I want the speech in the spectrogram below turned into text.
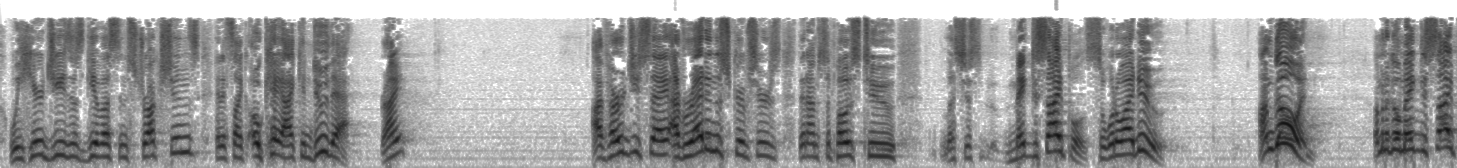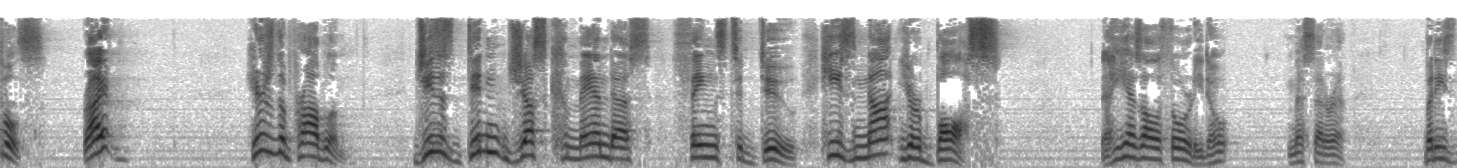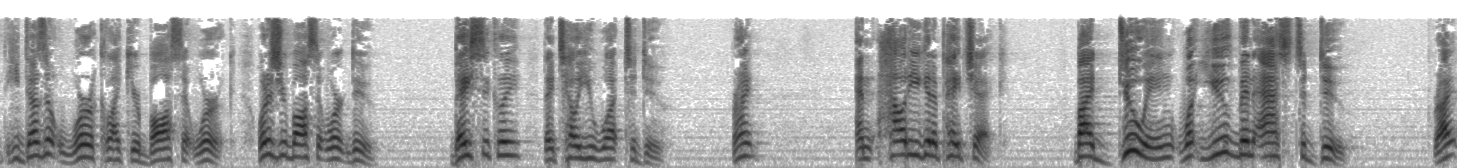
We hear Jesus give us instructions, and it's like, okay, I can do that, right? I've heard you say, I've read in the scriptures that I'm supposed to, let's just make disciples. So what do I do? I'm going. I'm going to go make disciples, right? Here's the problem Jesus didn't just command us things to do, He's not your boss. Now, He has all authority. Don't mess that around but he's, he doesn't work like your boss at work. What does your boss at work do? Basically, they tell you what to do, right? And how do you get a paycheck? By doing what you've been asked to do, right?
